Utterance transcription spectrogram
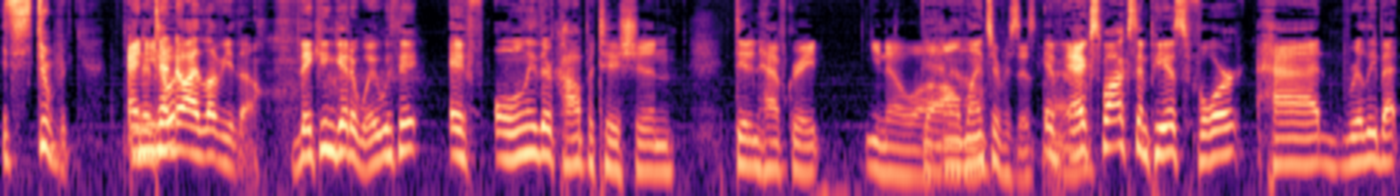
It's stupid. And you Nintendo, know? I love you though. they can get away with it if only their competition didn't have great, you know, uh, Yeah, online services. If Xbox and PS4 had really bad.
